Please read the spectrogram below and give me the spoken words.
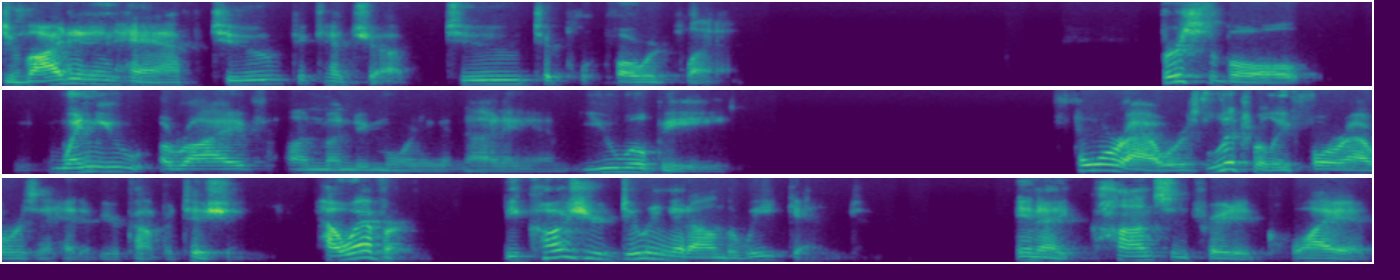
divided in half, two to catch up, two to pl- forward plan. First of all, when you arrive on Monday morning at 9 a.m., you will be four hours, literally four hours ahead of your competition. However, because you're doing it on the weekend in a concentrated, quiet,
